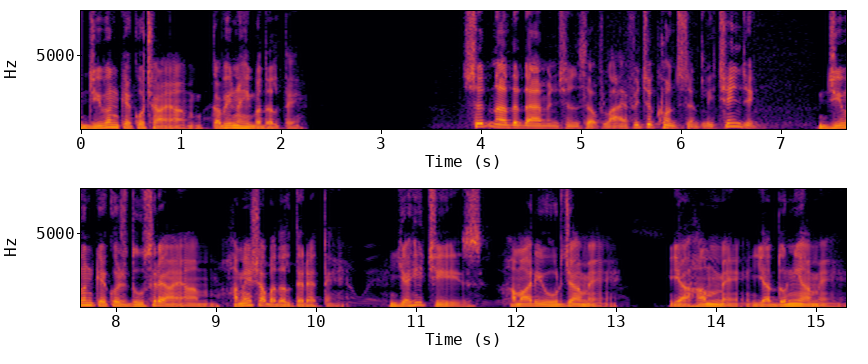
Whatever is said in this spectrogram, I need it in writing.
जीवन के कुछ आयाम कभी नहीं बदलते। Certain other dimensions of life which are constantly. जीवन के कुछ दूसरे आयाम हमेशा बदलते रहते हैं। यही चीज़ हमारी ऊर्जा में, या हम में, या दुनिया में,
